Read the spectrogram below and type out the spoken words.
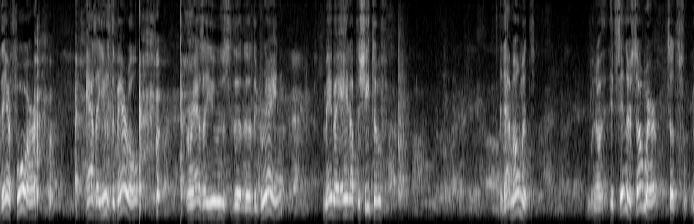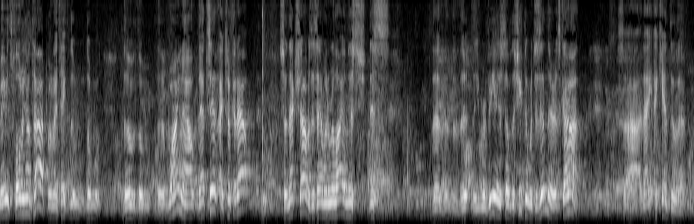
Therefore, as I use the barrel, or as I use the, the, the grain, maybe I ate up the shituf at that moment. You know, it's in there somewhere, so it's, maybe it's floating on top. When I take the the, the, the, the wine out, that's it. I took it out. So next Shabbos, I say I'm going to rely on this this the the, the, the of the shita which is in there. It's gone. So I, I can't do that.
